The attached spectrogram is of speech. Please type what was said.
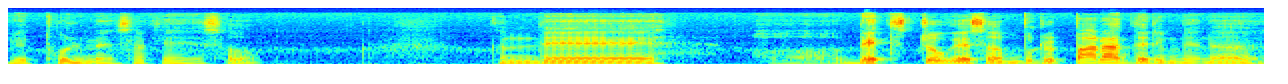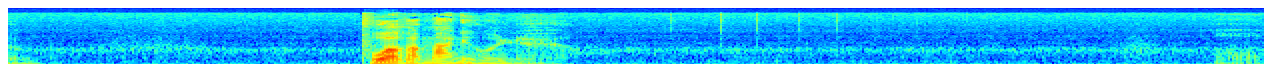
이게 돌면서 계속 근데 어, 매트 쪽에서 물을 빨아들이면은 부하가 많이 걸려요. 어,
